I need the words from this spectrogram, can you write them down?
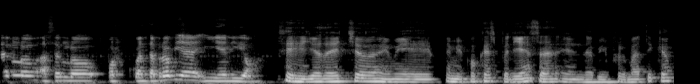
hacerlo, hacerlo por cuenta propia y el idioma. Sí, yo de hecho en mi, en mi poca experiencia en la bioinformática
